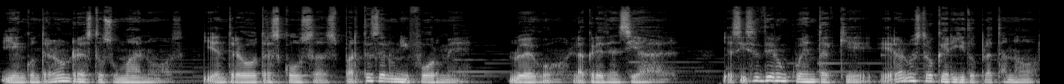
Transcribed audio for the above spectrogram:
y encontraron restos humanos y entre otras cosas partes del uniforme, luego la credencial y así se dieron cuenta que era nuestro querido Platanov.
